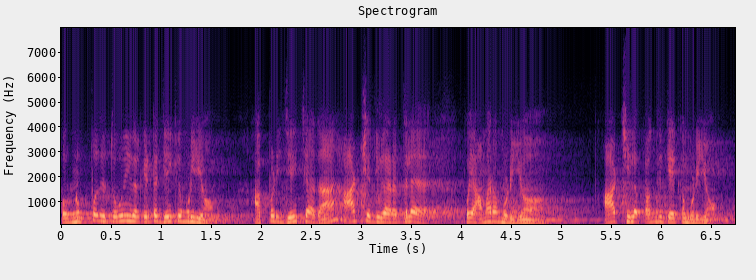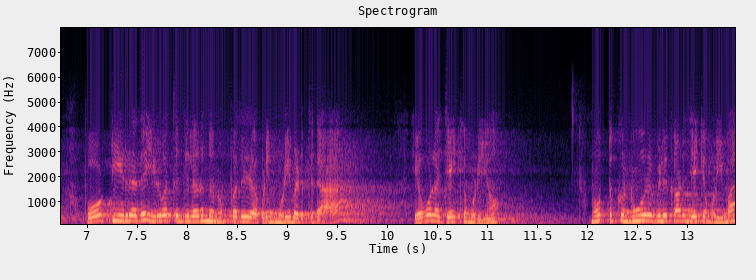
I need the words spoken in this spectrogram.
ஒரு முப்பது தொகுதிகள் கிட்ட ஜெயிக்க முடியும். அப்படி ஜெயிச்சாதான் ஆட்சி அதிகாரத்தில் போய் அமர முடியும். ஆட்சியில் பங்கு கேட்க முடியும். போட்டிடுறதே இருபத்தஞ்சிலேருந்து முப்பது அப்படின்னு முடிவெடுத்துட்டா? எவ்வளோ ஜெயிக்க முடியும்? நூற்றுக்கு நூறு விழுக்காடும் ஜெயிக்க முடியுமா?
